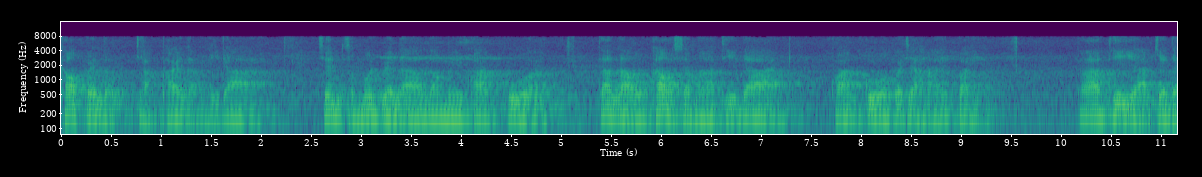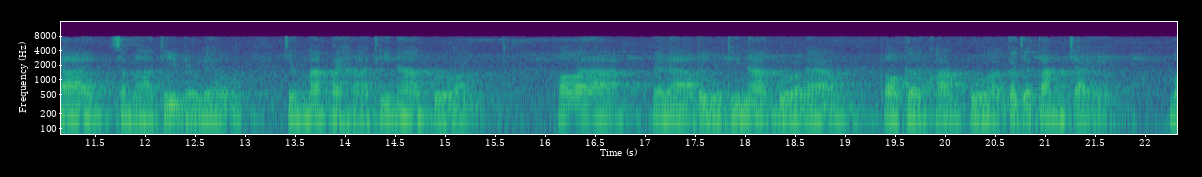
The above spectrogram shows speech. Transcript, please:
เข้าไปหลบจากภัยเหล่านี้ได้ เช่นสมมุติเวลาเรามีความกลัว ถ้าเราเข้าสมาธิได้ ความกลัวก็จะหายไป พระที่อยากจะได้สมาธิเร็วๆ จึงมักไปหาที่น่ากลัว เพราะว่าเวลาไปอยู่ที่น่ากลัวแล้ว พอเกิดความกลัวก็จะตั้งใจบ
